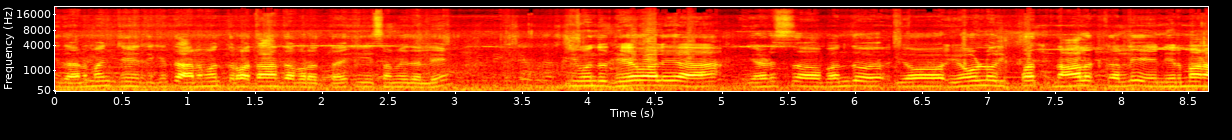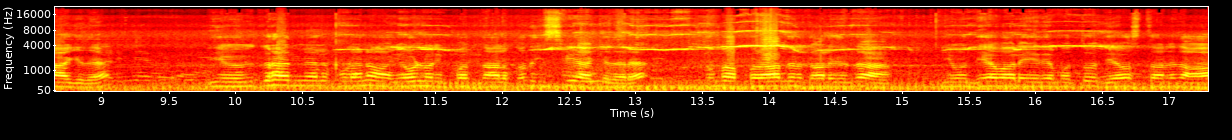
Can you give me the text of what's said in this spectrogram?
ಇದು ಹನುಮನ್ ಜಯಂತಿಗಿಂತ ಹನುಮಂತ ವ್ರತ ಅಂತ ಬರುತ್ತೆ ಈ ಸಮಯದಲ್ಲಿ. ಈ ಒಂದು ದೇವಾಲಯ ಎರಡು ಸ ಬಂದು ಏಳ್ನೂರ ಇಪ್ಪತ್ನಾಲ್ಕಲ್ಲಿ ನಿರ್ಮಾಣ ಆಗಿದೆ. ಈ ವಿಗ್ರಹದ ಮೇಲೆ ಕೂಡ ಏಳ್ನೂರ ಇಪ್ಪತ್ತ್ನಾಲ್ಕದ್ದು ಇಸ್ವಿ ಹಾಕಿದ್ದಾರೆ. ತುಂಬ ಪುರಾತನ ಕಾಲದಿಂದ ಈ ಒಂದು ದೇವಾಲಯ ಇದೆ ಮತ್ತು ದೇವಸ್ಥಾನದ ಆ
